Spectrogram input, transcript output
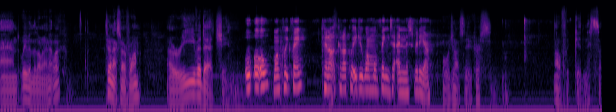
and we've been the Domino Network. Till next time, everyone. Arrivederci. Oh, oh, oh, one quick thing. Can I can I quickly do one more thing to end this video? What would you like to do, Chris? Oh, for goodness sake.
